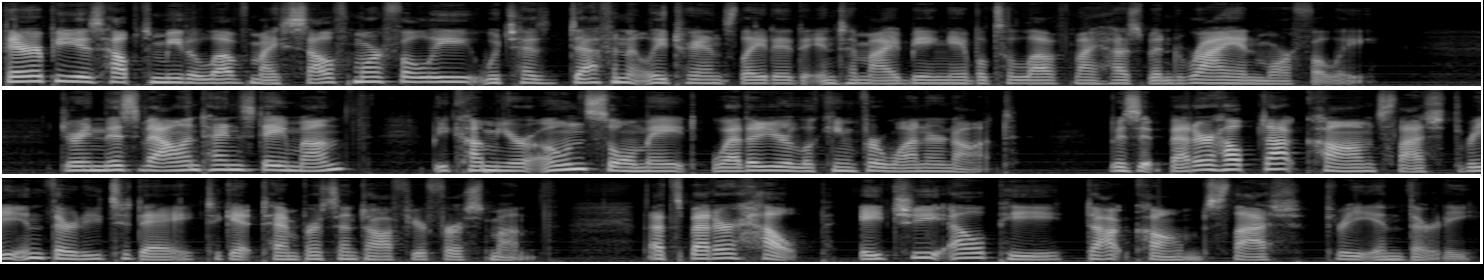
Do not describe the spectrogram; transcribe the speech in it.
Therapy has helped me to love myself more fully, which has definitely translated into my being able to love my husband Ryan more fully. During this Valentine's Day month, become your own soulmate whether you're looking for one or not. Visit betterhelp.com slash 3 in 30 today to get 10% off your first month. That's betterhelp, H-E-L-P dot com slash 3 in 30.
